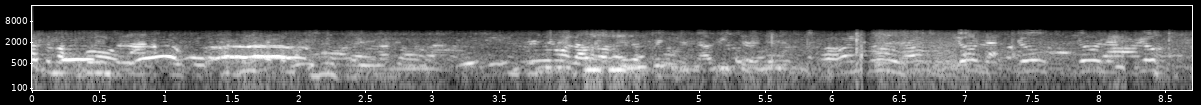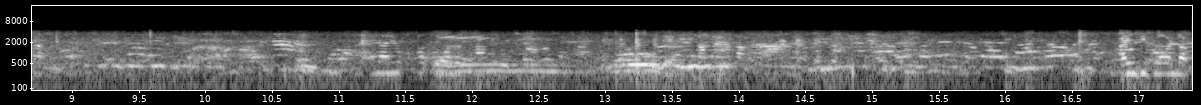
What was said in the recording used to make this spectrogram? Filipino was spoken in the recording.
Ay, hindi ko alam.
